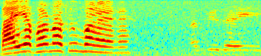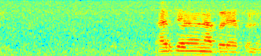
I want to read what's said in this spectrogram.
બાહ્ય ફળમાં શું મળે ને અડચણો ના પડે આપણને.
